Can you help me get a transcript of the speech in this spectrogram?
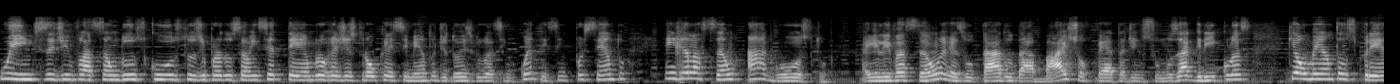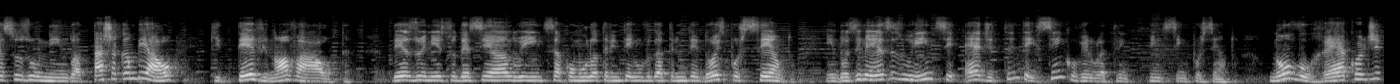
O índice de inflação dos custos de produção em setembro registrou crescimento de 2,55% em relação a agosto. A elevação é resultado da baixa oferta de insumos agrícolas, que aumenta os preços unindo a taxa cambial, que teve nova alta. Desde o início desse ano, o índice acumula 31,32%. Em 12 meses, o índice é de 35,25% novo recorde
